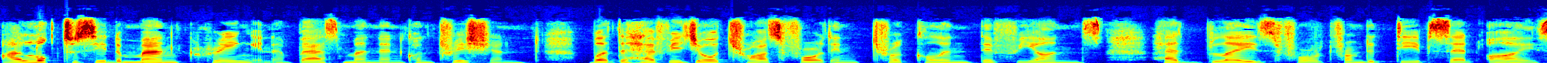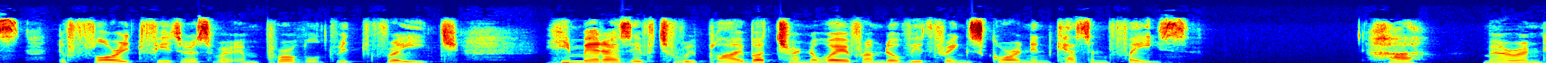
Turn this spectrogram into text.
I looked to see the man cringe in abasement and contrition, but the heavy jaw thrust forth in truculent defiance, had blazed forth from the deep set eyes, the florid features were empurpled with rage. He made as if to reply, but turned away from the withering scorn in Keston's face. "Ha, Meron,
